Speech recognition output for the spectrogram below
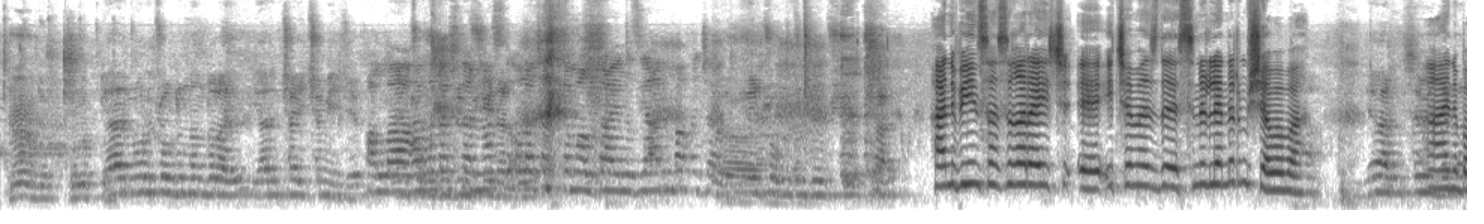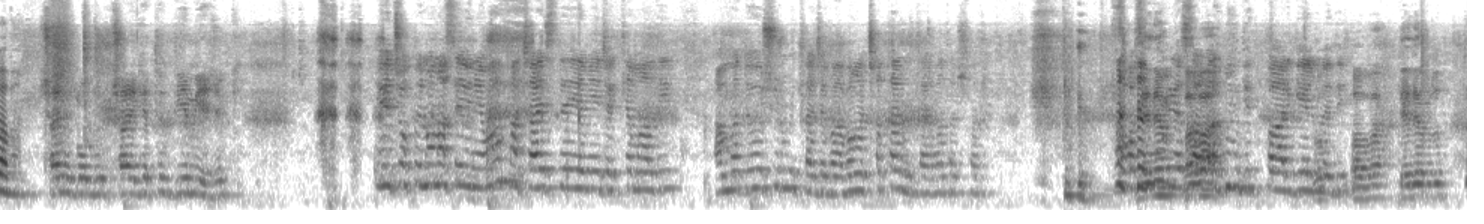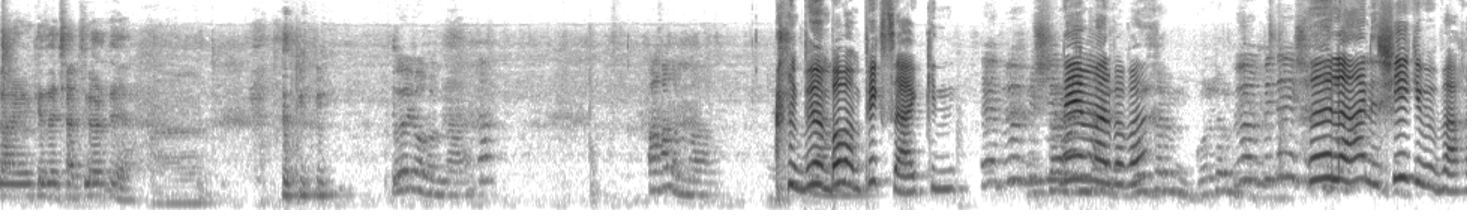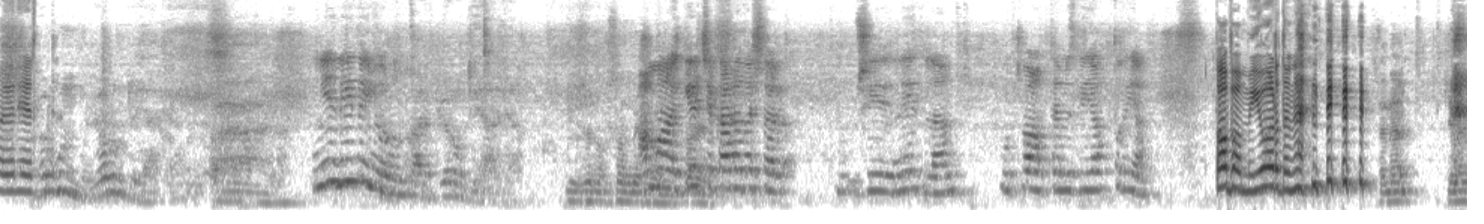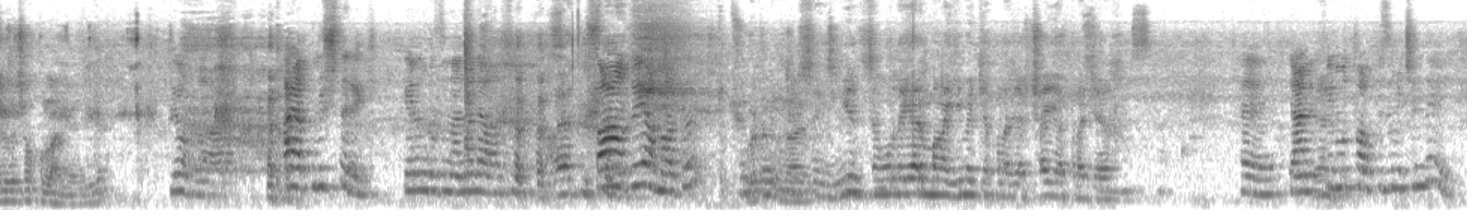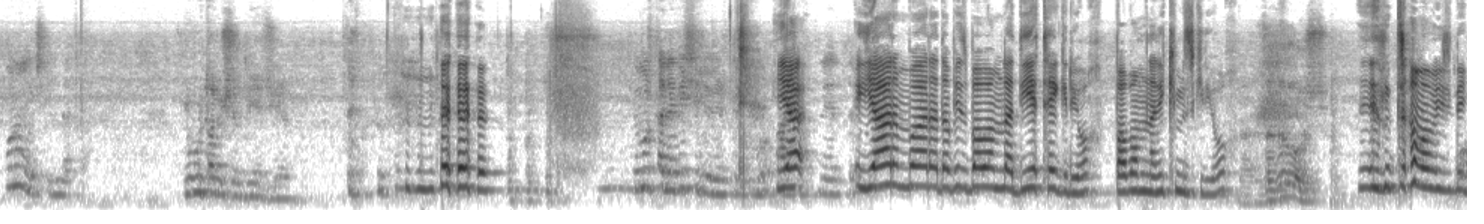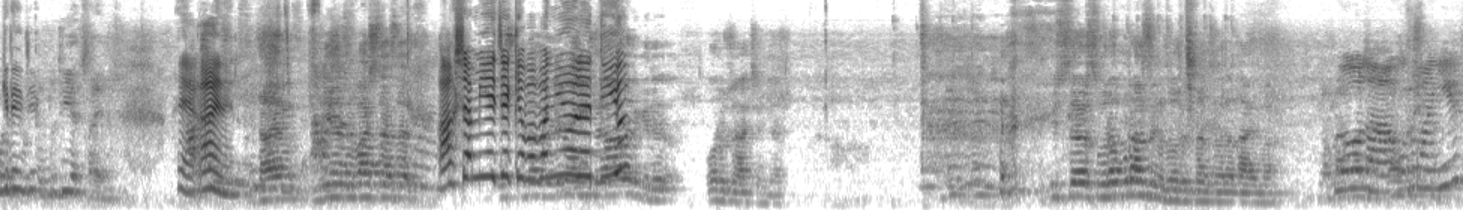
ha dur unuttum. Yarın oruç olduğundan dolayı yarın çay içemeyeceğim. Allah En çok arkadaşlar üzüldüğüm nasıl şeyler olacak Kemal çayımız yarın bakacağız. En çok üzüldüğüm şey çay. Hani bir insan sigara iç, e, içemez de sinirlenirmiş ya baba. Yarın. Aynı babam. Çayı doldur, çay getir diyemeyecek. En çok ben ona seviniyorum ama çay isteyemeyecek Kemal değil. Ama dövüşür mü ki acaba? Bana çatar mı ki arkadaşlar? Kafasını Dedim, buraya baba. salarım git bari gelmedi. Baba dedem tuttu herkese çatıyordu ya. Böyle olurlar da. Bakalım bakalım. Benim babam pek sakin. Evet böyle bir şey Neyim var baba? Gözlerim, gözlerim Böyle bir değişik. Öyle hani şey gibi bakıyor her yorgundu, yoruldu. Niye neyden yoruldun? Garip yoruldu yani. %95 Ama olmuş. gerçek arkadaşlar şey neydi lan? Mutfak temizliği yaptık ya. Babamı yordun anne. Sen de gelin kızı çok kullanıyorsun. değil mi? Yok la. Hayat müşterek. Gelin kızına ne lazım? Hayat müşterek. Bana kıyamadı. Çünkü Gördün mü? sen, niye, sen orada yarın bana yemek yapılacak, çay yapılacak. He, yani bir mutfak bizim için değil. Onun için de. Yumurta pişir diyeceğim. Yumurta ne pişiriyordu? Ya- Yarın bu arada biz babamla diyete giriyor. Babamla ikimiz giriyor. Zaten oruç. tamam işte gireceğiz. tutuldu diyet sayılır. He aynen. Daim diyeti başlarsa... Akşam yiyecek ya baba niye öyle diyor? Orucu açınca. Üç sefer sonra vurarsınız oruçtan sonra daima. Yola o zaman yer.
